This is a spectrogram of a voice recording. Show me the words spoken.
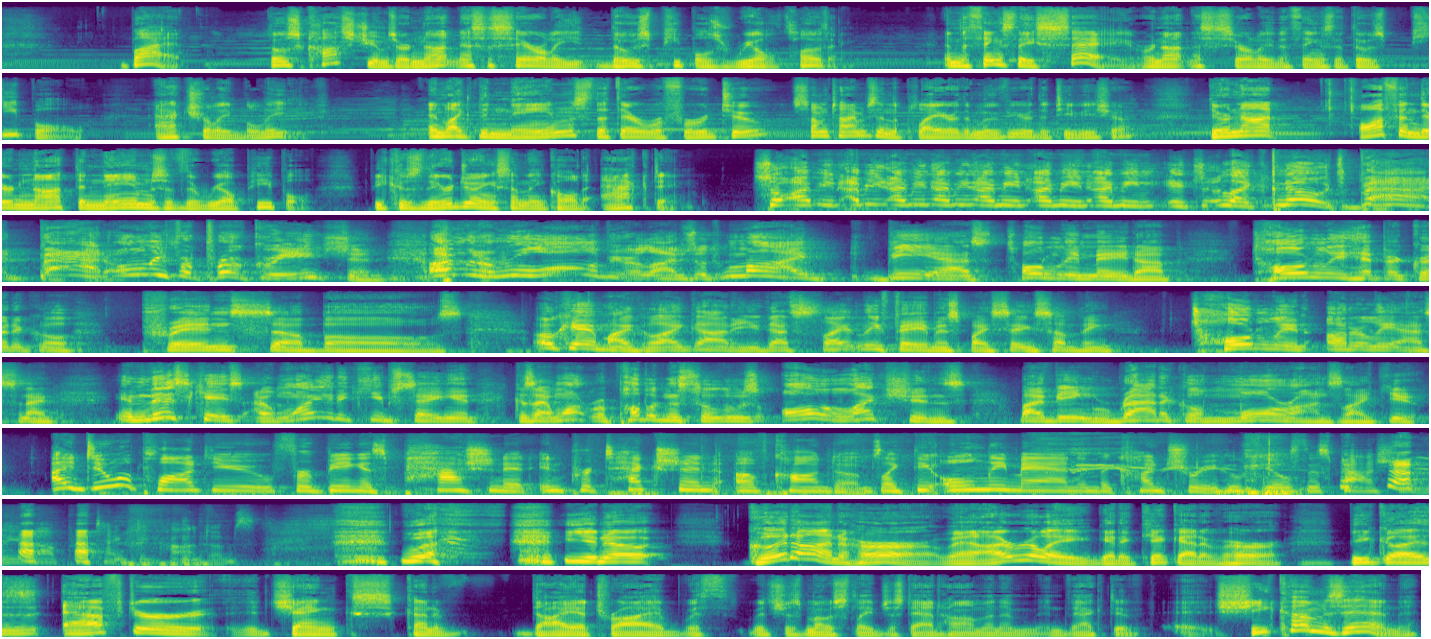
But those costumes are not necessarily those people's real clothing. And the things they say are not necessarily the things that those people actually believe. And like the names that they're referred to sometimes in the play or the movie or the TV show, they're not, often they're not the names of the real people because they're doing something called acting. So I mean, I mean, I mean, I mean, I mean, I mean, I mean, it's like no, it's bad, bad, only for procreation. I'm gonna rule all of your lives with my BS, totally made up, totally hypocritical principles. Okay, Michael, I got it. You got slightly famous by saying something totally and utterly asinine. In this case, I want you to keep saying it because I want Republicans to lose all elections by being radical morons like you. I do applaud you for being as passionate in protection of condoms, like the only man in the country who feels this passionately about protecting condoms. Well, you know, good on her, man. I really get a kick out of her because after Cenk's kind of diatribe with which is mostly just ad hominem invective, she comes in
